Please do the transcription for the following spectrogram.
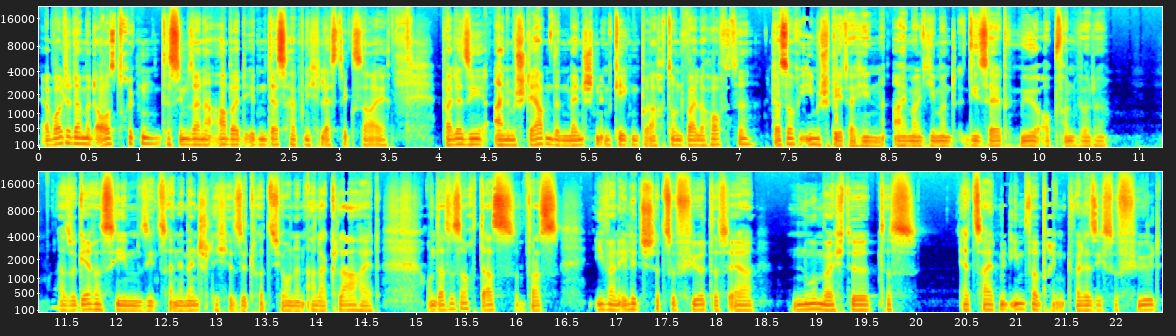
Er wollte damit ausdrücken, dass ihm seine Arbeit eben deshalb nicht lästig sei, weil er sie einem sterbenden Menschen entgegenbrachte und weil er hoffte, dass auch ihm späterhin einmal jemand dieselbe Mühe opfern würde. Also Gerasim sieht seine menschliche Situation in aller Klarheit. Und das ist auch das, was Ivan Illich dazu führt, dass er nur möchte, dass er Zeit mit ihm verbringt, weil er sich so fühlt,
